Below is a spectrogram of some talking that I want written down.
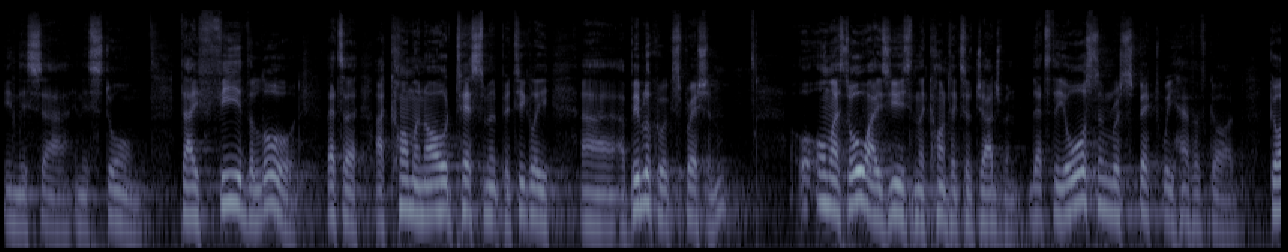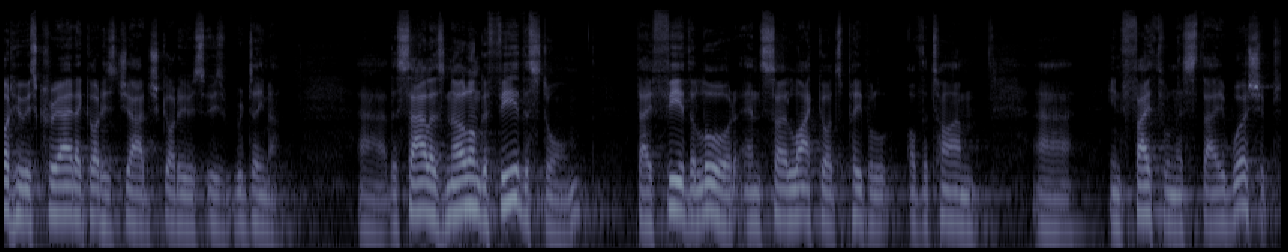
in this, uh, in this storm. They feared the Lord. That's a, a common Old Testament, particularly uh, a biblical expression, almost always used in the context of judgment. That's the awesome respect we have of God God who is creator, God who is judge, God who is, who is redeemer. Uh, the sailors no longer fear the storm, they fear the Lord, and so, like God's people of the time, uh, in faithfulness, they worshipped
